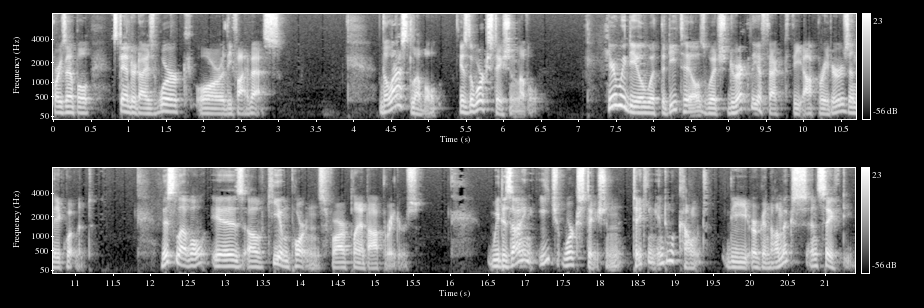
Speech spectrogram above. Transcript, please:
For example, standardized work or the 5S. The last level is the workstation level. Here we deal with the details which directly affect the operators and the equipment. This level is of key importance for our plant operators. We design each workstation taking into account the ergonomics and safety.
